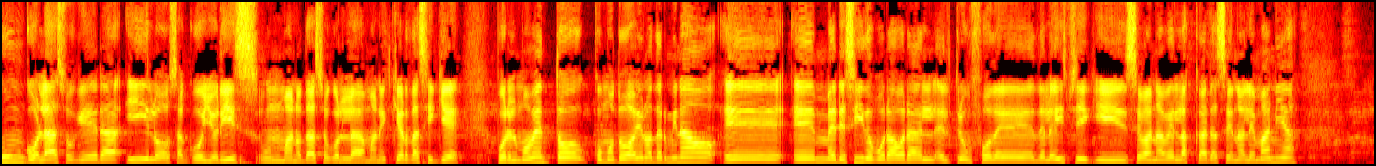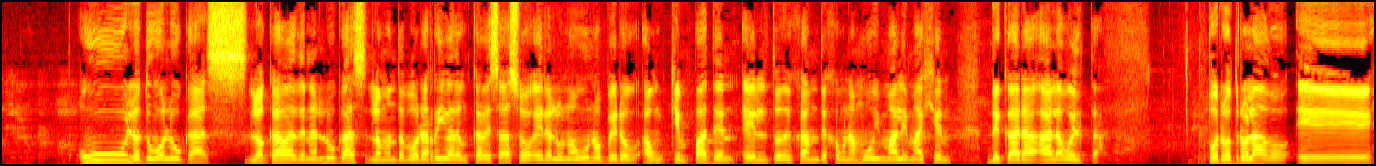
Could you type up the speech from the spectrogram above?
un golazo que era y lo sacó Lloris, un manotazo con la mano izquierda, así que por el momento, como todavía no ha terminado, eh, es merecido por ahora el, triunfo de, de Leipzig y se van a ver las caras en Alemania. Uy, lo tuvo Lucas. Lo acaba de tener Lucas, lo mandó por arriba de un cabezazo, era el 1-1, pero aunque empaten, el Tottenham deja una muy mala imagen de cara a la vuelta. Por otro lado, eh,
